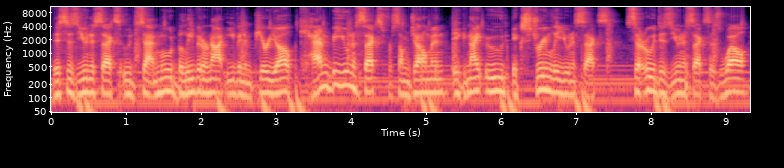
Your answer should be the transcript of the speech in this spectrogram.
This is unisex Oud Satin Mood. Believe it or not, even Imperiale can be unisex for some gentlemen. Ignite Oud, extremely unisex. Saud is unisex as well.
